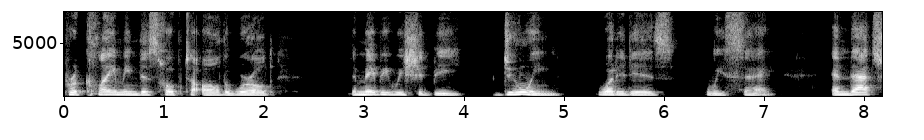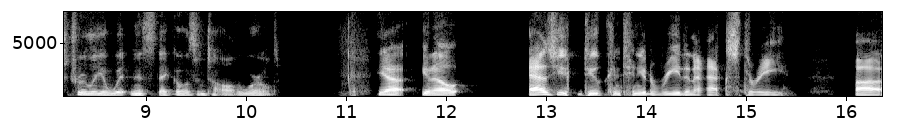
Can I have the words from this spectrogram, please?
proclaiming this hope to all the world, then maybe we should be doing what it is we say. And that's truly a witness that goes into all the world. Yeah, you know, as you do continue to read in Acts 3, uh,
